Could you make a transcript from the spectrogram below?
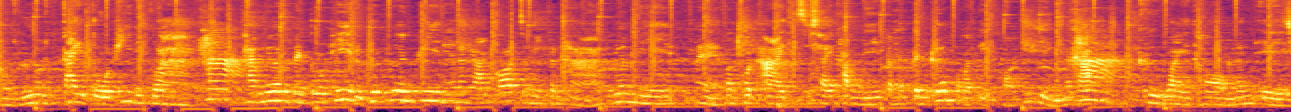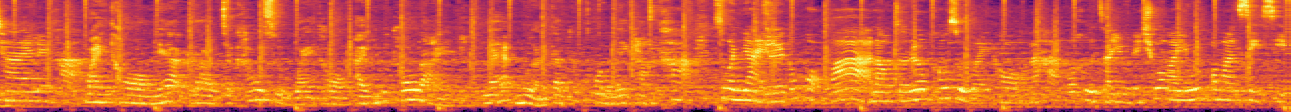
เอาเรื่องใกล้ตัวพี่ดีกว่าค่ะทางไม่ว่าจะเป็นตัวพี่หรือเพื่อนๆพี่เนี่ยนะคะ ก็จะมีปัญหาเรื่องนี้แหมบางคนอายที่จะใช้คำนี้ แต่มันเป็นเรื่องปกติของผู้หญิงนะคะ ค่ะ คือวัยทองนั่นเอง ใช่เลยค่ะ วัยทองเนี่ยเราจะเข้าสู่วัยทองอายุเท่าไหร่ และเหมือนกันทุกคนไหมคะ ค่ะ ส่วนใหญ่เลยต้องบอกว่าเราจะเริ่มเข้าสู่วัยทองนะคะ ก็คือจะอยู่ในช่วงอายุประมาณ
